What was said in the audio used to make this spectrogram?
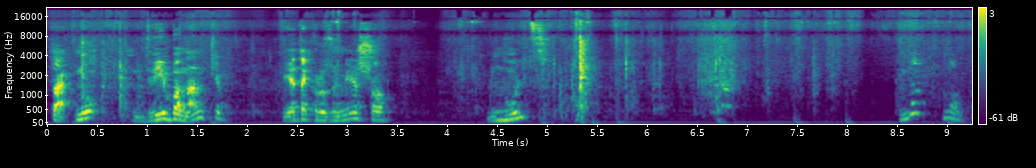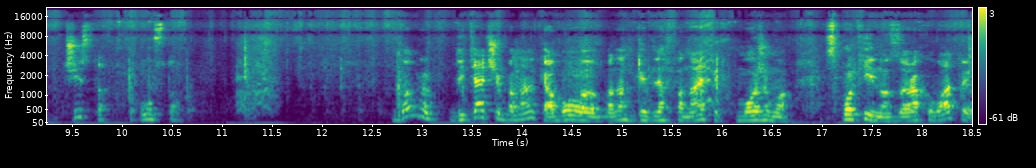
Так, ну, дві бананки. Я так розумію, що нульц. Да, ну, чисто, пусто. Добре, дитячі бананки або бананки для фанатів можемо спокійно зарахувати.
